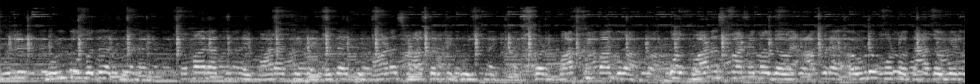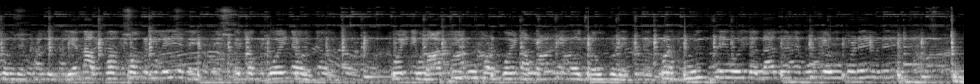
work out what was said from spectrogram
ભૂલ તો બધાથી થાય. તમારાથી થાય, મારાથી થાય, બધાથી. માણસ માતરથી ભૂલ થાય. પણ માફી માંગવા, કોઈ માણસ માટે ન જવાય. આપણે અવડો મોટો દાદો બેઠો છે ખાલી એના પગ પકડી લઈએ ને, એટલે કોઈને કોઈની માફી હું પણ કોઈના પાસે ન જવું પડે. પણ ભૂલ થઈ હોય તો દાદાને હું કેવું પડે?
